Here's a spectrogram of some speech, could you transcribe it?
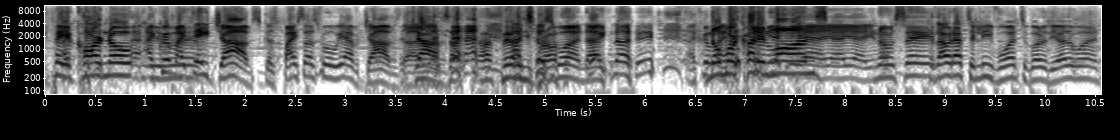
pay your car note. I, I quit my day jobs because Paisas fool, we have jobs, dog. Jobs, Like, I- I feel not you, just bro. one, dog. You know what I mean? I No more cutting lawns. yeah, yeah, yeah. You, You know what I'm saying? Because I would have to leave one to go to the other one.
